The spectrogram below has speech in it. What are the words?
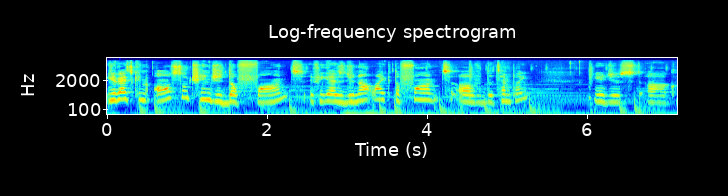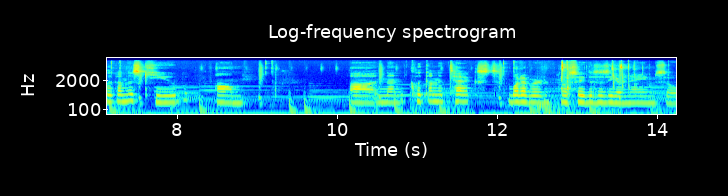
You guys can also change the font if you guys do not like the font of the template you just uh, click on this cube um, uh, and then click on the text whatever let's say this is your name so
